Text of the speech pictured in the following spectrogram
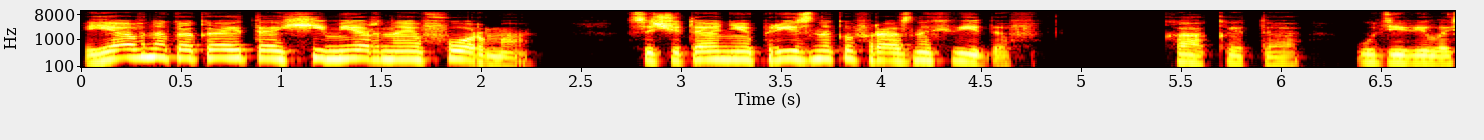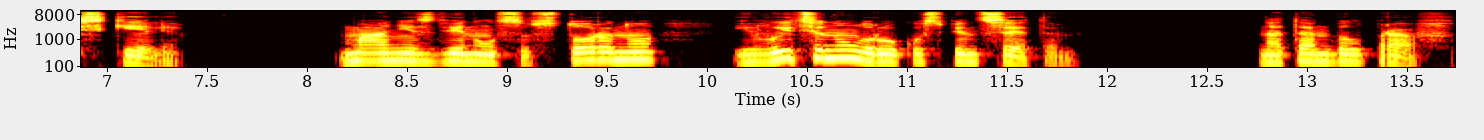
«Явно какая-то химерная форма, сочетание признаков разных видов». «Как это?» — удивилась Келли. Мани сдвинулся в сторону и вытянул руку с пинцетом. Натан был прав.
